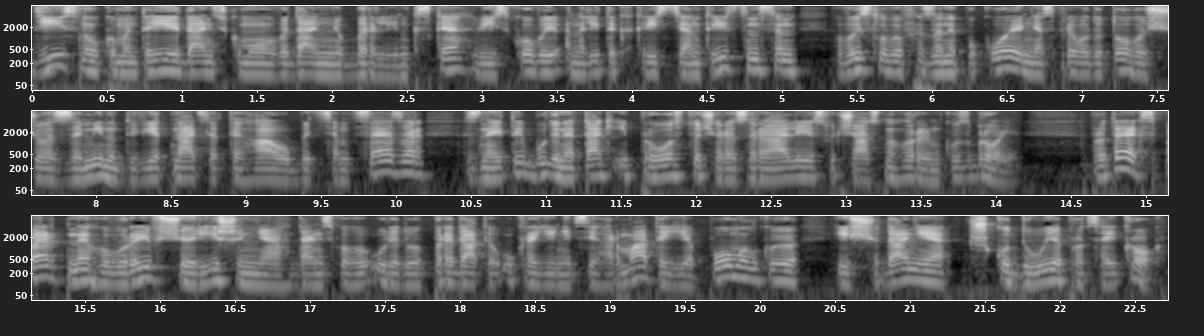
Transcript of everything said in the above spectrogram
Дійсно, у коментарі данському виданню Берлінгське військовий аналітик Крістіан Крістенсен висловив занепокоєння з приводу того, що заміну 19 гаубицям Цезар знайти буде не так і просто через реалії сучасного ринку зброї. Проте експерт не говорив, що рішення данського уряду передати Україні ці гармати є помилкою і що Данія шкодує про цей крок.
